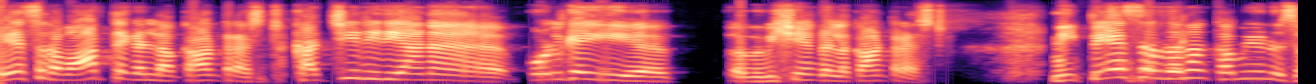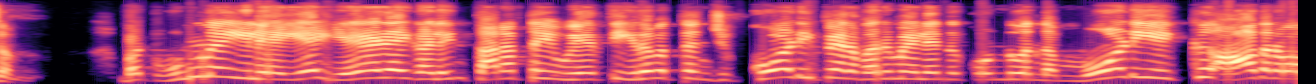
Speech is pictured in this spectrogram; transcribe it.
பேசுற வார்த்தைகள்ல கான்ட்ராஸ்ட் கட்சி ரீதியான கொள்கை விஷயங்கள்ல கான்ட்ராஸ்ட் நீ பேசுறதெல்லாம் கம்யூனிசம் பட் உண்மையிலேயே ஏழைகளின் தரத்தை உயர்த்தி இருபத்தஞ்சு கோடி பேர் வறுமையிலிருந்து கொண்டு வந்த மோடிக்கு ஆதரவா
